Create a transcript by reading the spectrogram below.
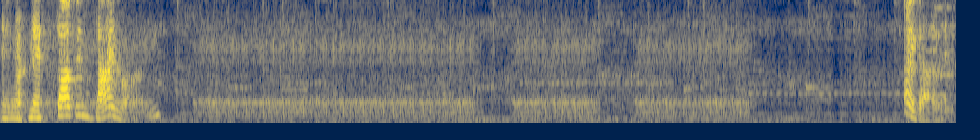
And our next stop is Daimon. I got it.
